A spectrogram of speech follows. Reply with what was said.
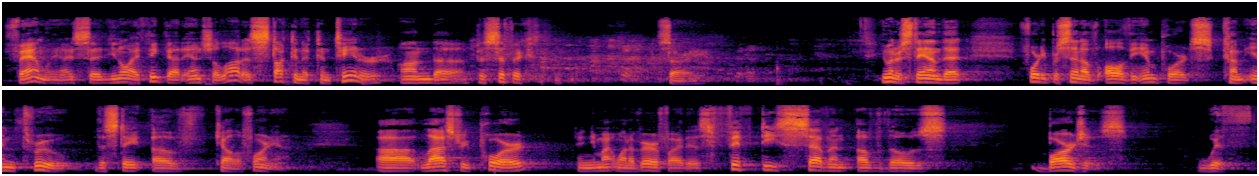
family, I said, you know, I think that enchilada is stuck in a container on the Pacific. Sorry. You understand that 40% of all of the imports come in through the state of California. Uh, last report, and you might want to verify this 57 of those barges with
